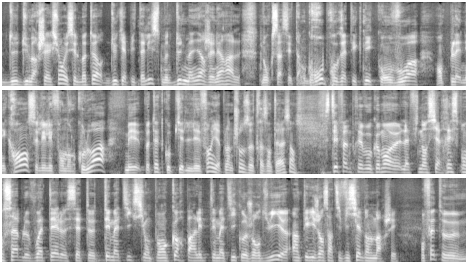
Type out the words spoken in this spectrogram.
du, marché action et c'est le moteur du capitalisme d'une manière générale. Donc ça, c'est un gros progrès technique qu'on voit en plein écran. C'est l'éléphant dans le couloir, mais peut-être qu'au pied de l'éléphant, il y a plein de choses très intéressantes. Stéphane Prévost, comment euh, la financière responsable voit-elle cette thématique, si on peut encore parler de thématique aujourd'hui, euh, intelligence artificielle dans le marché? En fait, euh,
